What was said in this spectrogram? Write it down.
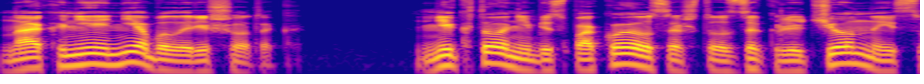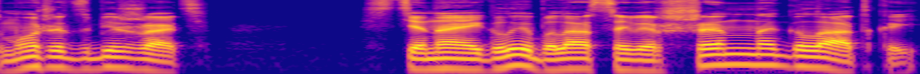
На окне не было решеток. Никто не беспокоился, что заключенный сможет сбежать. Стена иглы была совершенно гладкой.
